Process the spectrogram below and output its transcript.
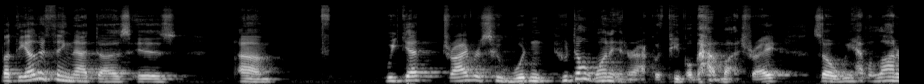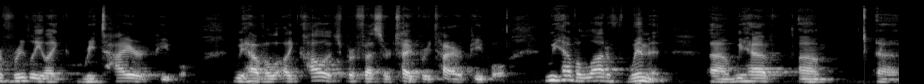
but the other thing that does is um, we get drivers who wouldn't, who don't want to interact with people that much, right? So we have a lot of really like retired people. We have a like college professor type retired people. We have a lot of women. Um, we have um, uh,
